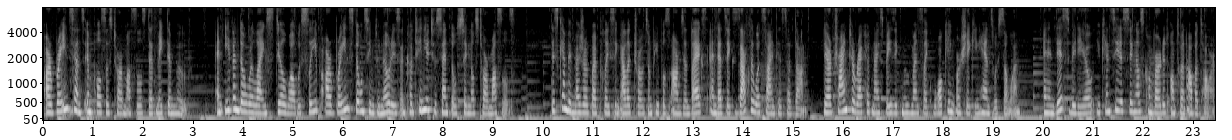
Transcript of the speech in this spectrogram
Our brain sends impulses to our muscles that make them move. And even though we're lying still while we sleep, our brains don't seem to notice and continue to send those signals to our muscles. This can be measured by placing electrodes on people's arms and legs, and that's exactly what scientists have done. They are trying to recognize basic movements like walking or shaking hands with someone. And in this video, you can see the signals converted onto an avatar.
